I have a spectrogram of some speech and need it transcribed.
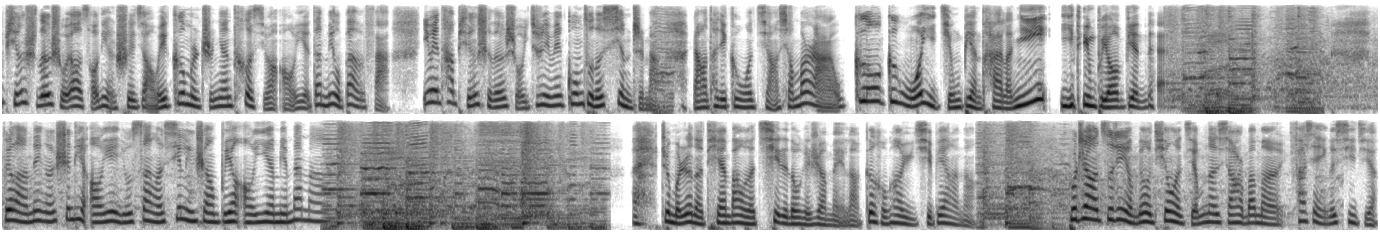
平时的时候要早点睡觉，我一哥们执念特喜欢熬夜，但没有办法，因为他平时的时候就是因为工作的性质嘛，然后他就跟我讲，小妹儿啊，哥哥我已经变态了，你 一定不要变态。对了，那个身体熬夜也就算了，心灵上不要熬夜，明白吗？哎，这么热的天把我的气质都给热没了，更何况语气变了呢？不知道最近有没有听我节目的小伙伴们发现一个细节，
